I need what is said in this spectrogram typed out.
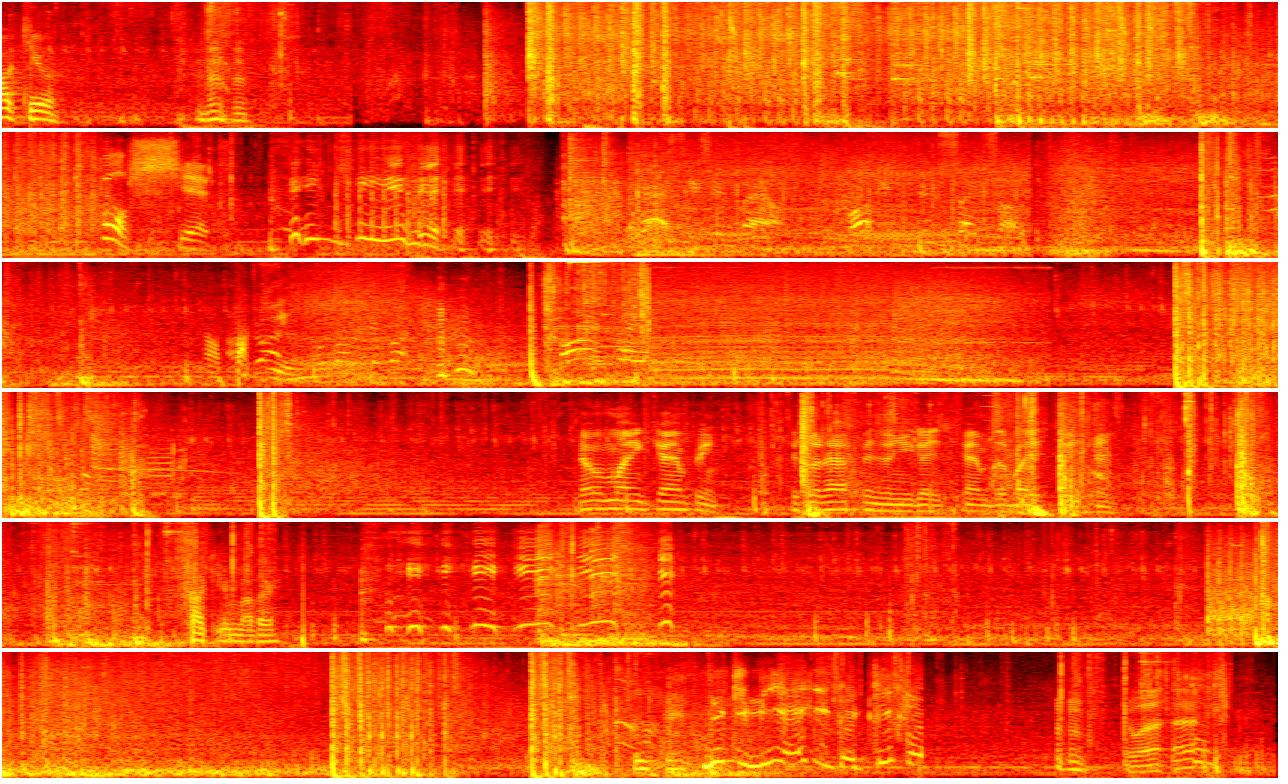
Fuck you. Bullshit. yeah. Gas is inbound. Marking new safe zone. Oh, fuck you. Never mind camping. That's what happens when you guys camp the buy station. Fuck your mother. Nicky, mi tu equipo. What?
